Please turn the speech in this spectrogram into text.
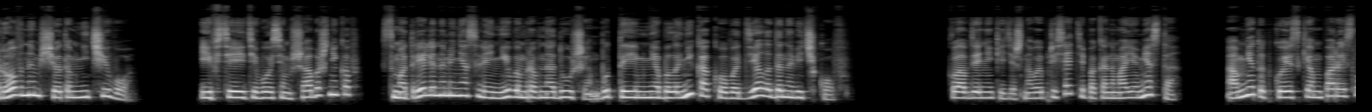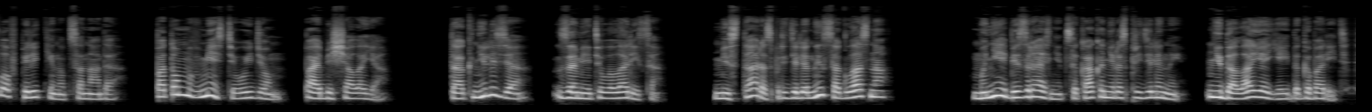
ровным счетом ничего. И все эти восемь шабашников смотрели на меня с ленивым равнодушием, будто им не было никакого дела до новичков. «Клавдия Никитишна, вы присядьте пока на мое место, а мне тут кое с кем парой слов перекинуться надо. Потом вместе уйдем, пообещала я. «Так нельзя», — заметила Лариса. «Места распределены согласно...» «Мне без разницы, как они распределены», — не дала я ей договорить.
